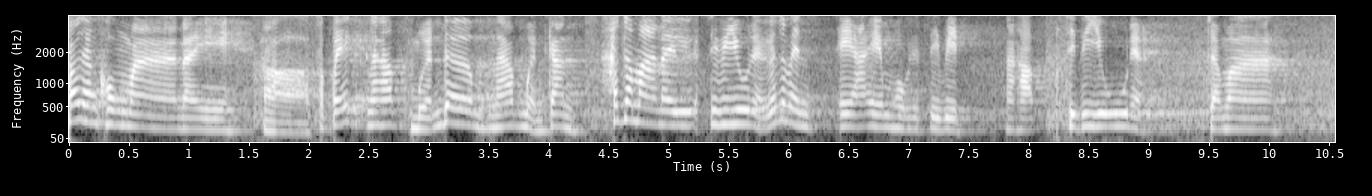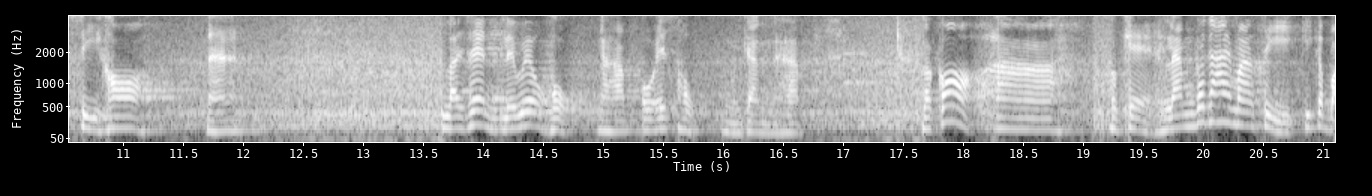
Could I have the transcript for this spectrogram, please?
ก็ยังคงมาในสเปคนะครับ เหมือนเดิมนะครับ เหมือนกัน ก็จะมาใน CPU เนี่ยก็จะเป็น ARM 64 บิตนะครับ CPU เนี่ยจะมา 4 คอนะฮะ Ryzen Level 6 นะครับ OS 6 เหมือนกันนะครับ แล้วก็อ่าโอเคแรมก็จะให้มา4 g b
